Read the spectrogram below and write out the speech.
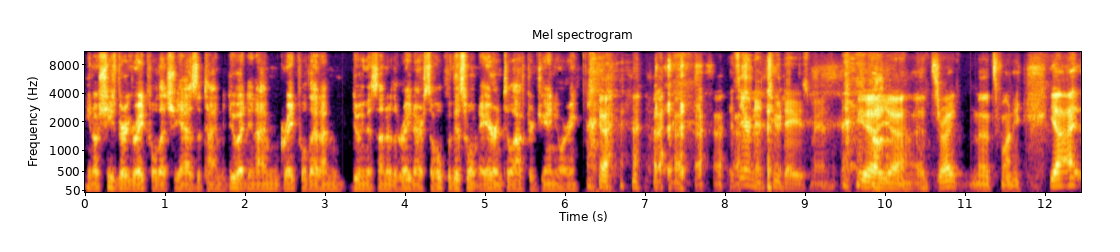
you know she's very grateful that she has the time to do it and i'm grateful that i'm doing this under the radar. So hopefully this won't air until after january. It's airing in two days man. Yeah yeah that's right. That's funny. Yeah I,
